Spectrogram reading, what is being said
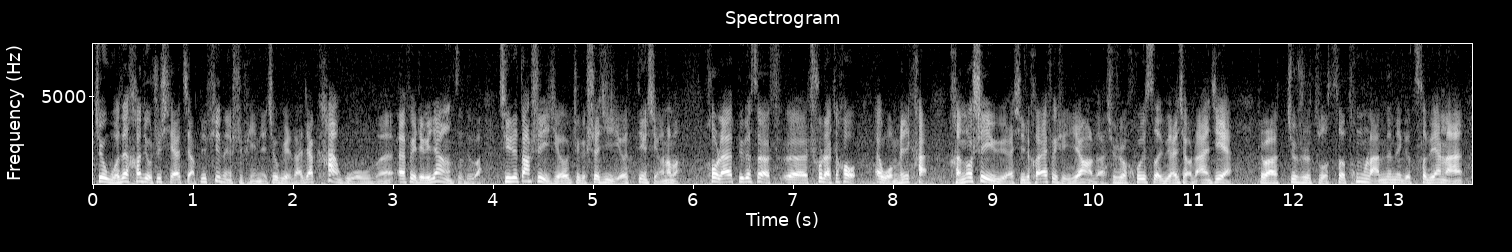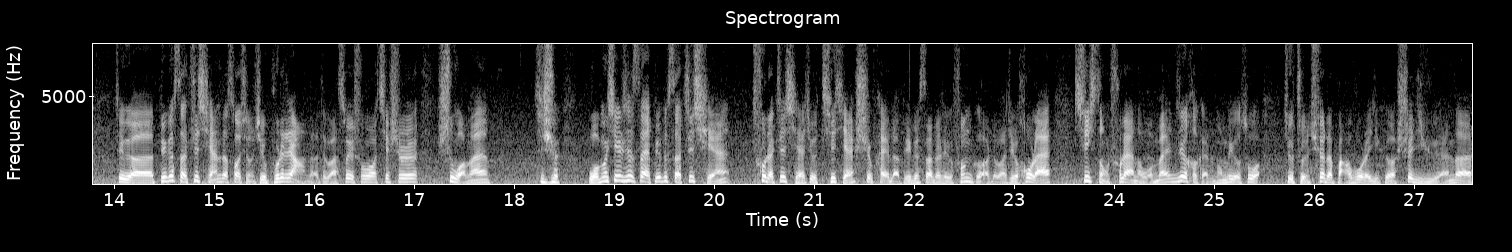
就我在很久之前讲 BP 那个视频里，就给大家看过我们 iFi 这个样子，对吧？其实当时已经这个设计已经定型了嘛。后来 Big 四呃出来之后，哎，我们一看，很多设计语言其实和 iFi 是一样的，就是灰色圆角的按键，对吧？就是左侧通蓝的那个侧边栏。这个 Big 四之前的造型其实不是这样的，对吧？所以说，其实是我们。就是我们其实是在 Big Sur 之前出来之前就提前适配了 Big Sur 的这个风格，对吧？就后来新系统出来呢，我们任何改动都没有做，就准确的把握了一个设计语言的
